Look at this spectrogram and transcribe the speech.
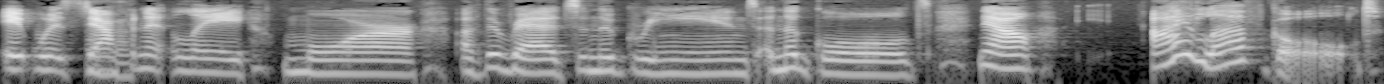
It was mm-hmm. definitely more of the reds and the greens and the golds. Now, I love gold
